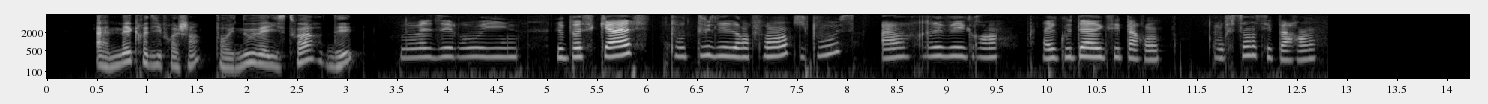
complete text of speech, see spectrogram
À mercredi prochain pour une nouvelle histoire des Nouvelles héroïnes. Le podcast pour tous les enfants qui poussent à rêver grand, à écouter avec ses parents. On sent ses parents.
